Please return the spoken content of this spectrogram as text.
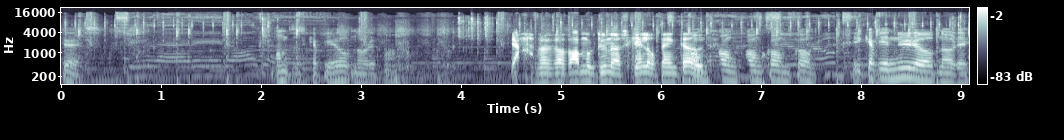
kut. Want ik heb je hulp nodig man. Ja, wa- wa- wat moet ik doen als ik inlog? Ben ik dood? Kom, kom, kom, kom, kom. Ik heb je nu hulp nodig,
